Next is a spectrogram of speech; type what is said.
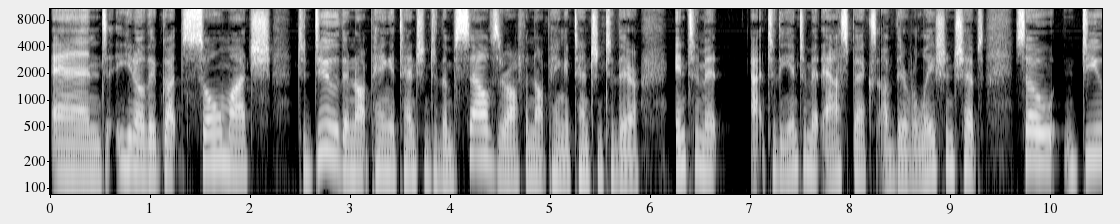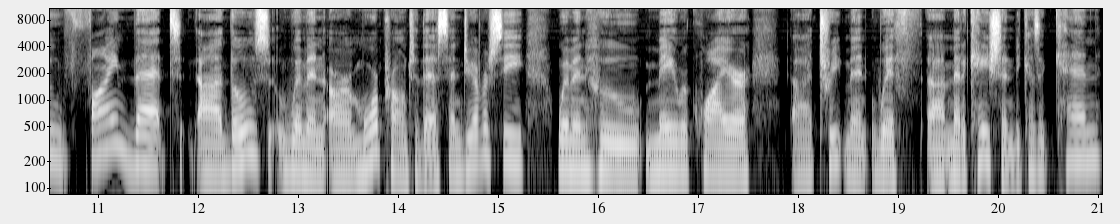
And, you know, they've got so much to do. They're not paying attention to themselves. They're often not paying attention to their intimate to the intimate aspects of their relationships. So, do you find that uh, those women are more prone to this? And do you ever see women who may require uh, treatment with uh, medication because it can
